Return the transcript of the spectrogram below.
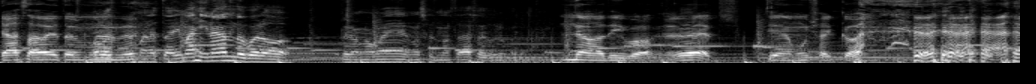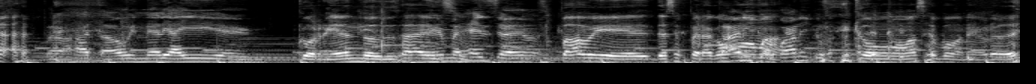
ya sabe todo el Me lo, mundo. me lo estaba imaginando, pero, pero no, me, no, sé, no estaba seguro. Pero, No, tipo, eh, tiene mucho alcohol. pero ajá, estaba Winelli ahí en corriendo, tú sabes. En emergencia, eh. Papi, eh, desespera como Pánico, mamá. pánico. como mamá se pone, brother.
